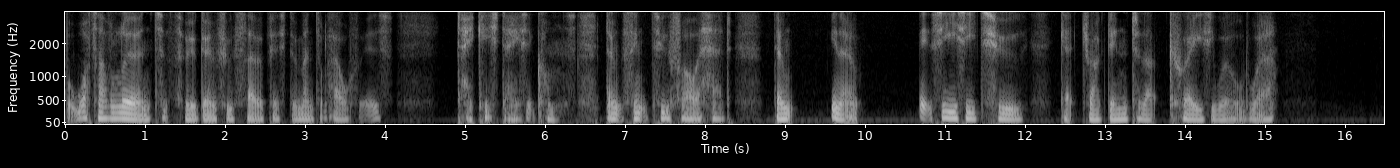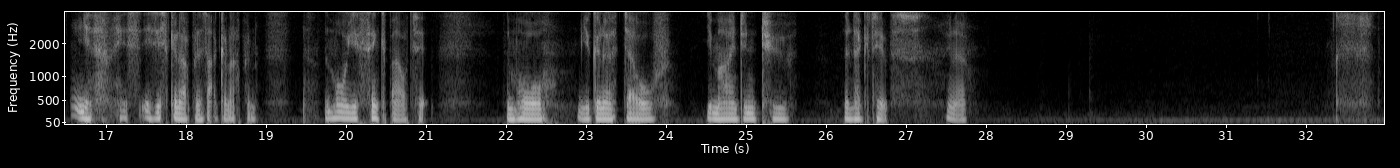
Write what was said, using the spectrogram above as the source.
But what I've learned through going through therapist and mental health is take each day as it comes. Don't think too far ahead. Don't, you know, it's easy to get dragged into that crazy world where you know is is this going to happen? Is that going to happen? The more you think about it, the more you're going to delve your mind into the negatives, you know.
